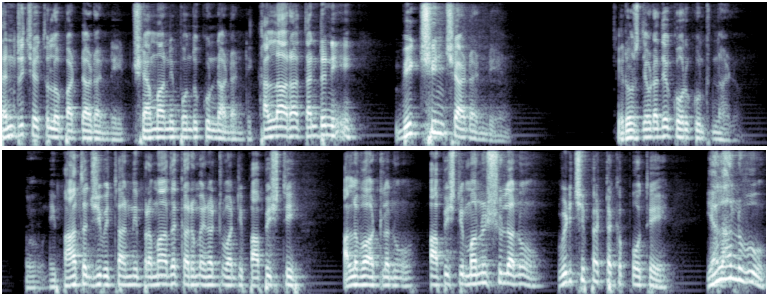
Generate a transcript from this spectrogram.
తండ్రి చేతిలో పడ్డాడండి క్షేమాన్ని పొందుకున్నాడండి కల్లారా తండ్రిని వీక్షించాడండి. ఈరోజు దేవుడు అదే కోరుకుంటున్నాడు. నీ పాత జీవితాన్ని ప్రమాదకరమైనటువంటి పాపిష్టి అలవాట్లను పాపిష్టి మనుషులను విడిచిపెట్టకపోతే ఎలా నువ్వు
